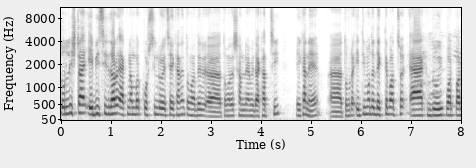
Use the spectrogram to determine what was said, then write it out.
চল্লিশটা এবিসির ধরো, এক নম্বর কোশ্চিন রয়েছে এখানে তোমাদের তোমাদের সামনে আমি দেখাচ্ছি। এখানে তোমরা ইতিমধ্যে দেখতে পাচ্ছ, এক, দুই পর পর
